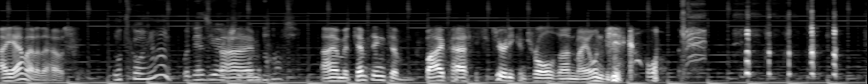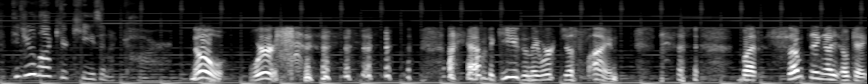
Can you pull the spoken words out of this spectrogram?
I am out of the house. What's going on? What has you actually out of the house? I am attempting to bypass the security controls on my own vehicle. Did you lock your keys in a car? no, worse. I have the keys and they work just fine. but something I okay,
